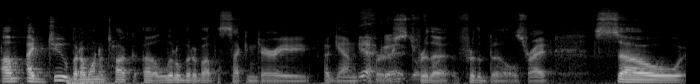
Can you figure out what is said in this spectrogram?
Um, I do, but I want to talk a little bit about the secondary again yeah, first go for, for the for the Bills, right? So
